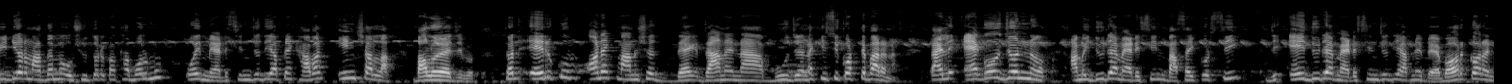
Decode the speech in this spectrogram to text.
ভিডিওর মাধ্যমে ওষুধের কথা বলব, ওই মেডিসিন যদি আপনি খাবার ইনশাল্লাহ ভালো হয়ে যাবে। কারণ এরকম অনেক মানুষের জানে না, বুঝে না, কিছু করতে পারে না। তাইলে এগোর জন্য আমি দুইটা মেডিসিন বাছাই করছি, যে এই দুইটা মেডিসিন যদি আপনি ব্যবহার করেন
